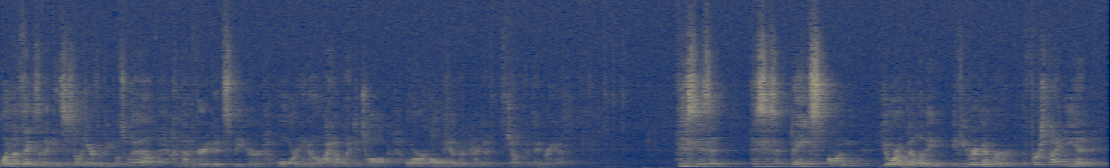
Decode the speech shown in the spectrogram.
One of the things that I consistently hear from people is, well, I'm not a very good speaker, or, you know, I don't like to talk, or all the other kind of junk that they bring up. This isn't, this isn't based on your ability. If you remember the first idea,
